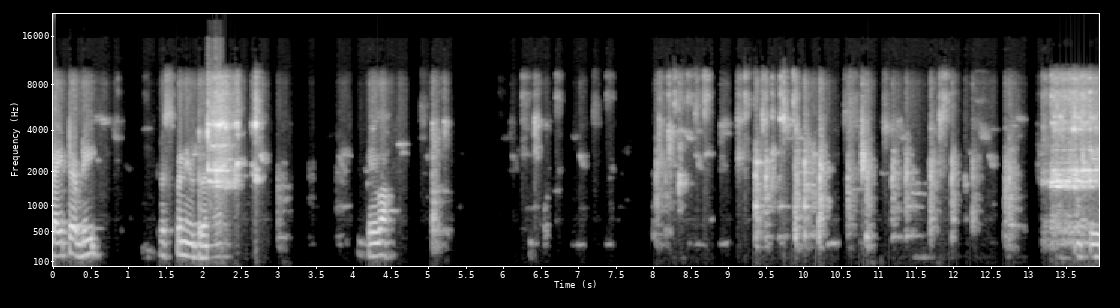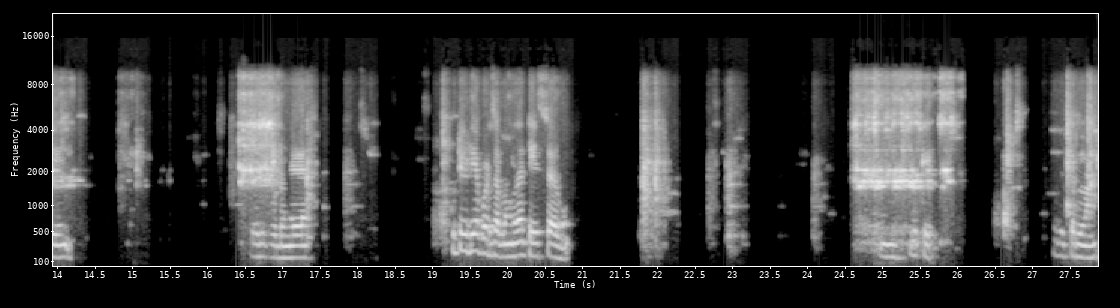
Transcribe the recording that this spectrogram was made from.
லைட் அப்படி ப்ரெஸ் பண்ணி விட்டுருங்க. ஓகேவா ஓகே சரி போடுங்க. குட்டி குட்டியா போட்டு சாப்பிடுங்க. தான் டேஸ்டா இருக்கும். ஓகே எடுத்துடலாம்.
